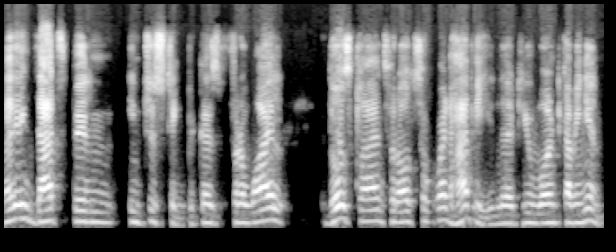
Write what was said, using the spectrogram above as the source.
I think that's been interesting because for a while, those clients were also quite happy that you weren't coming in.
